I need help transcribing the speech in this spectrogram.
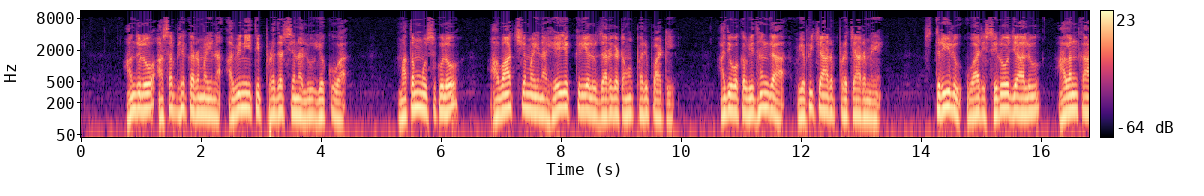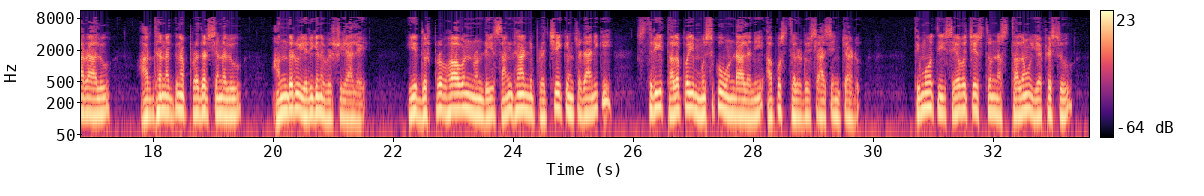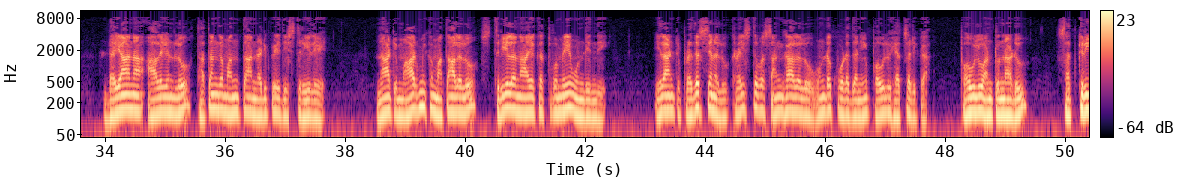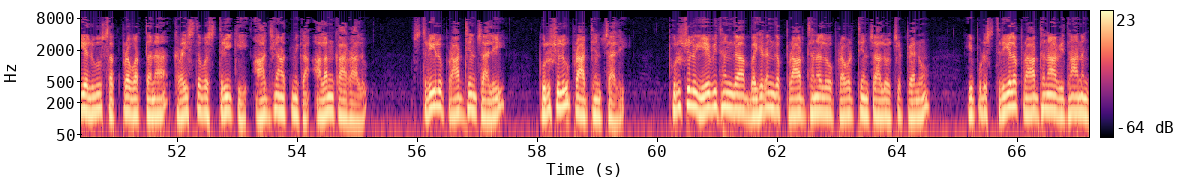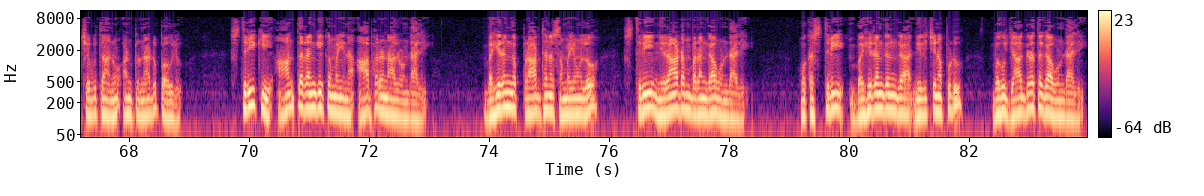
అందులో అసభ్యకరమైన అవినీతి ప్రదర్శనలు ఎక్కువ. మతం ముసుగులో అవాచ్యమైన హేయక్రియలు జరగటం పరిపాటి. అది ఒక విధంగా వ్యభిచార ప్రచారమే. స్త్రీలు వారి శిరోజాలు అలంకారాలు అర్ధనగ్న ప్రదర్శనలు అందరూ ఎరిగిన విషయాలే. ఈ దుష్ప్రభావం నుండి సంఘాన్ని ప్రత్యేకించడానికి స్త్రీ తలపై ముసుగు ఉండాలని అపుస్థలుడు శాసించాడు. తిమోతి సేవ చేస్తున్న స్థలం ఎఫెసు డయానా ఆలయంలో తతంగమంతా నడిపేది స్త్రీలే. నాటి మార్మిక మతాలలో స్త్రీల నాయకత్వమే ఉండింది. ఇలాంటి ప్రదర్శనలు క్రైస్తవ సంఘాలలో ఉండకూడదని పౌలు హెచ్చరిక. పౌలు అంటున్నాడు సత్క్రియలు సత్ప్రవర్తన క్రైస్తవ స్త్రీకి ఆధ్యాత్మిక అలంకారాలు. స్త్రీలు ప్రార్థించాలి పురుషులు ప్రార్థించాలి. పురుషులు ఏ విధంగా బహిరంగ ప్రార్థనలో ప్రవర్తించాలో చెప్పాను. ఇప్పుడు స్త్రీల ప్రార్థనా విధానం చెబుతాను అంటున్నాడు పౌలు. స్త్రీకి ఆంతరంగికమైన ఆభరణాలుండాలి. బహిరంగ ప్రార్థన సమయంలో స్త్రీ నిరాడంబరంగా ఉండాలి. ఒక స్త్రీ బహిరంగంగా నిలిచినప్పుడు బహు జాగ్రత్తగా ఉండాలి.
